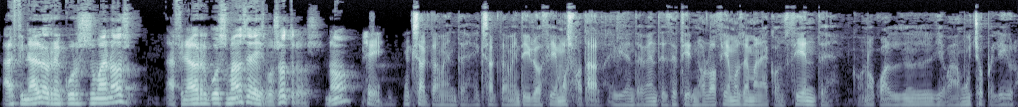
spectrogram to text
Al final los recursos humanos al final los recursos humanos erais vosotros, ¿no? Sí, exactamente, exactamente. Y lo hacíamos fatal, evidentemente. Es decir, no lo hacíamos de manera consciente, con lo cual llevaba mucho peligro.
